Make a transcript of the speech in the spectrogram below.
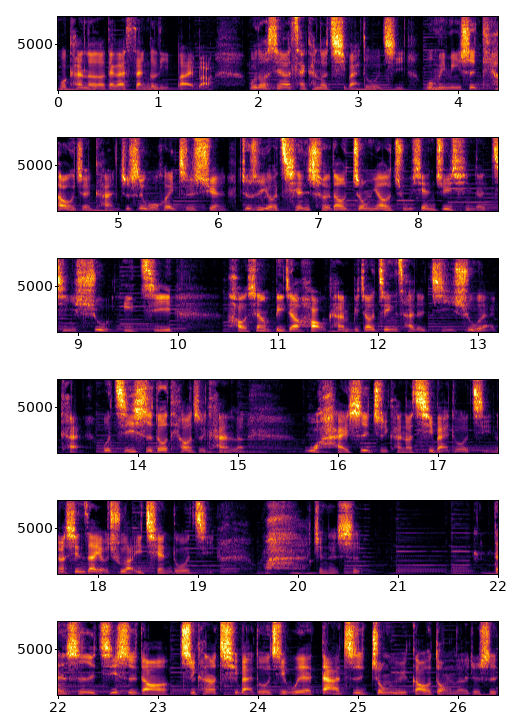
我看到了大概三个礼拜吧，我到现在才看到七百多集。我明明是跳着看，就是我会只选就是有牵扯到重要主线剧情的集数，以及好像比较好看、比较精彩的集数来看。我即使都跳着看了，我还是只看到七百多集。那现在有出到一千多集，哇，真的是。但是即使到只看到七百多集，我也大致终于搞懂了，就是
